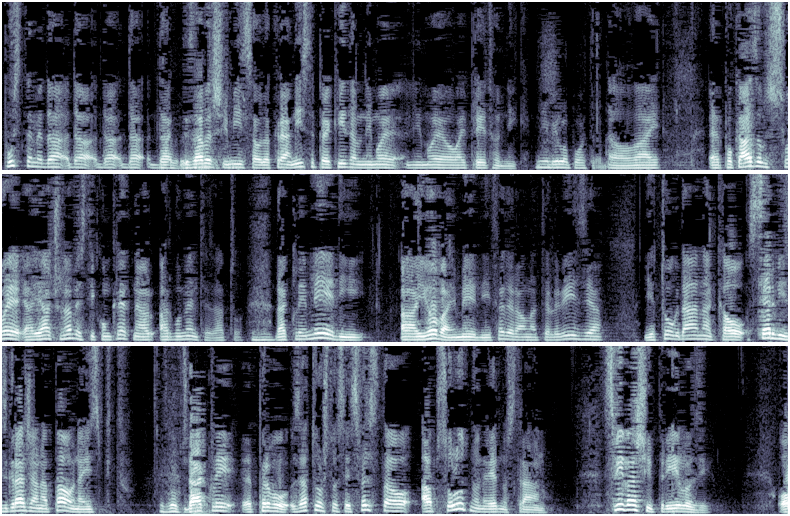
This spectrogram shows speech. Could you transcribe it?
pustite me da, da, da, da, da završim misao do kraja. Niste prekidali ni moje, ni moje ovaj, prethodnike. Nije bilo potrebe. Ovaj, e, pokazali su svoje, a ja ću navesti konkretne ar- argumente za to. Dakle, mediji, a i ovaj medij, federalna televizija, je tog dana kao servis građana pao na ispitu. Dakle, e, prvo, zato što se svrstao apsolutno na jednu stranu. Svi vaši prilozi o,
